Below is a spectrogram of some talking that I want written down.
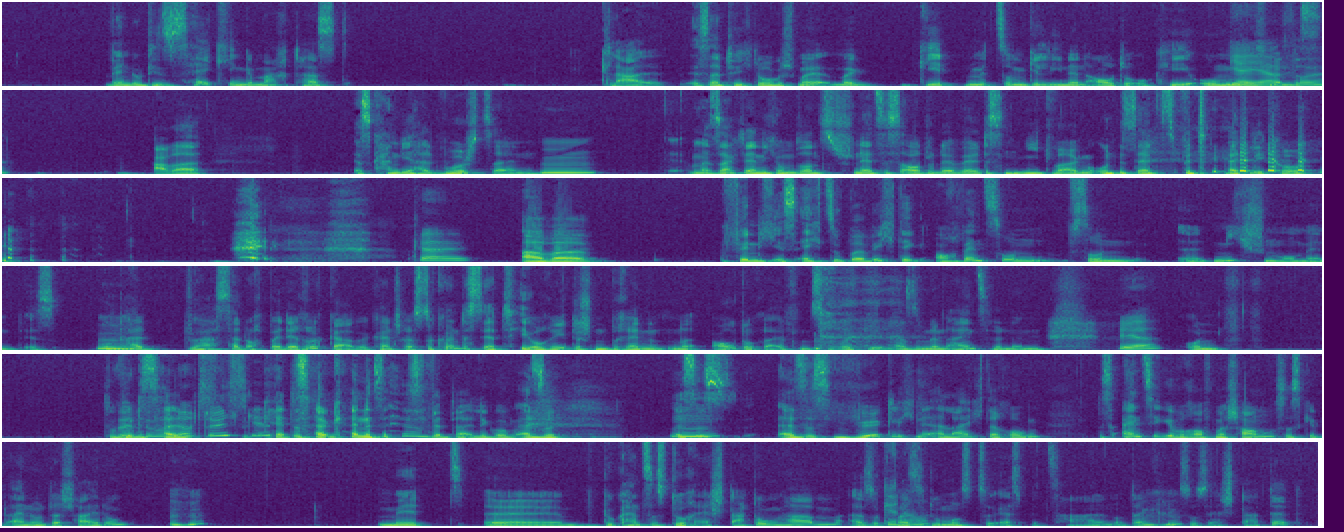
wenn du dieses Häkchen gemacht hast, klar, ist natürlich logisch, man, man geht mit so einem geliehenen Auto okay um. Ja, Ich ja, voll. aber es kann dir halt wurscht sein. Man sagt ja nicht umsonst, schnellstes Auto der Welt ist ein Mietwagen ohne Selbstbeteiligung. Geil. Aber finde ich, ist echt super wichtig, auch wenn es so ein, so ein äh, Nischenmoment ist. Und halt, du hast halt auch bei der Rückgabe keinen Stress. Du könntest ja theoretisch einen brennenden Autoreifen zurückgeben, also einen einzelnen. Ja. Und du Würde würdest halt, hättest halt keine Selbstbeteiligung. Also es, Mhm. ist, es ist wirklich eine Erleichterung. Das Einzige, worauf man schauen muss, es gibt eine Unterscheidung. Mhm. Mit, äh, du kannst es durch Erstattung haben, also Genau. quasi du musst zuerst bezahlen und dann Mhm. kriegst du es erstattet.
